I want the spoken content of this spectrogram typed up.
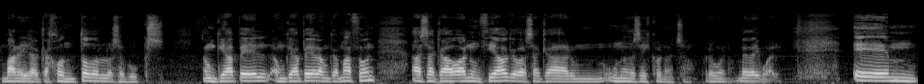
van a ir al cajón todos los ebooks. Aunque Apple, aunque Apple, aunque Amazon ha sacado, ha anunciado que va a sacar un, uno de 6,8. Pero bueno, me da igual. Eh,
